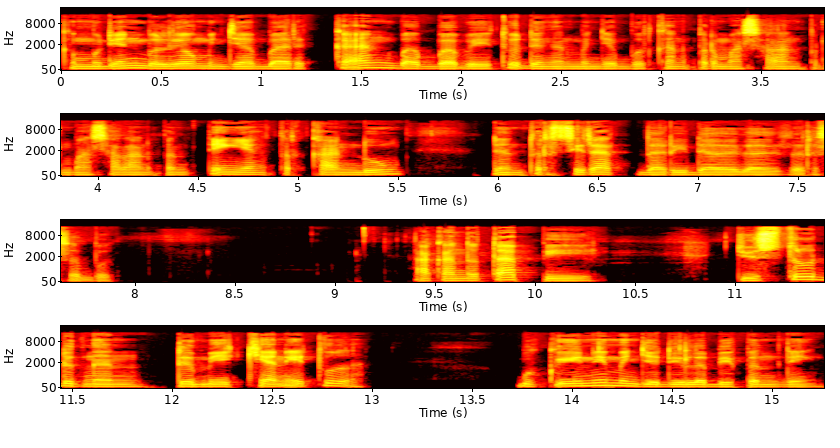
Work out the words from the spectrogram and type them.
Kemudian beliau menjabarkan bab-bab itu dengan menyebutkan permasalahan-permasalahan penting yang terkandung dan tersirat dari dalil-dalil tersebut. Akan tetapi, justru dengan demikian itulah buku ini menjadi lebih penting,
